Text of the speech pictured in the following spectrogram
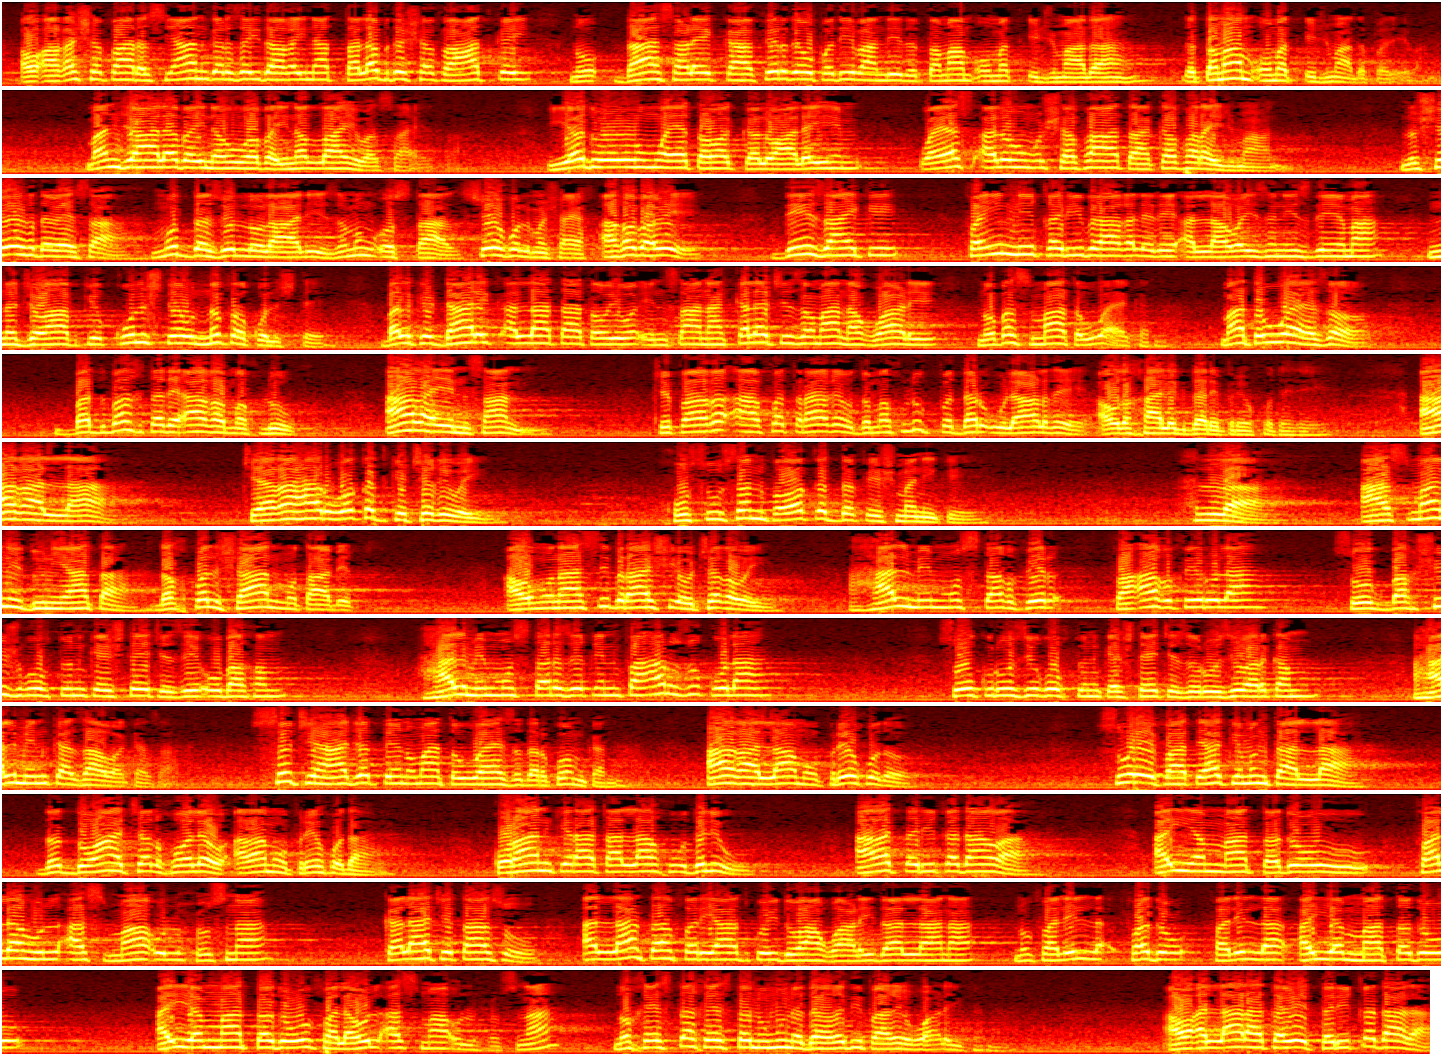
او هغه شفارسیان ګرځي دا غینا طلب د شفاعت کوي نو دا سړی کافر دی او په دې باندې د تمام امت اجماع ده د تمام امت اجماع ده په دې باندې من جعل بینه و بین الله وسائل يدعوهم ويتوكل عليهم ويسألهم الشفاعة كفر إجماعا نو شیخ د ویسا مد ذل العالی زمون استاد شیخ المشایخ هغه باوی دې ځای کې فإني قریب راغله دې الله وای زنیز دې ما نه جواب کې قلشته او نه فقلشته بلکې ډایرک الله تا ته یو انسان کله چې زمانہ غواړي نو بس ما ته وای کنه ما ته وای زه بدبخت دې هغه مخلوق هغه انسان چې پاغه آفت راغی او د مخلوق په در ولاړ دی او د خالق در پرې خو دی اغه الله چې هغه هر وخت کې چغي وي خصوصا په وخت د پښمنی کې الله آسماني دنیا ته د خپل شان مطابق او مناسب راشي او چغوي هل من مستغفر فاغفر له سوک بخشش غوښتون کېشته چې زه او بخم حل من مسترزقن فارزق لا سوک روزي غوښتون کېشته چې زه روزي ورکم حل من کذا وکذا سچ حاجت ته نو ما ته وای زه در کوم کنه اغه الله مو پرې خود سوره فاتحه کې مونږ ته الله د دعا چل خولو هغه مو پرې خدا قران کې را تعالی خو دلیو هغه طریقه دا وا ايما تدعو فله الاسماء الحسنى کلا چې تاسو الله ته فریاد کوئی دعا غواړي د الله نه نو فلل فدع فلل ايما تدعو ايما تدعو فله الاسماء الحسنى نو خيسته خيسته نمونه دغه دی پاره غواړي کنه او الله را ته طریقه دا ده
